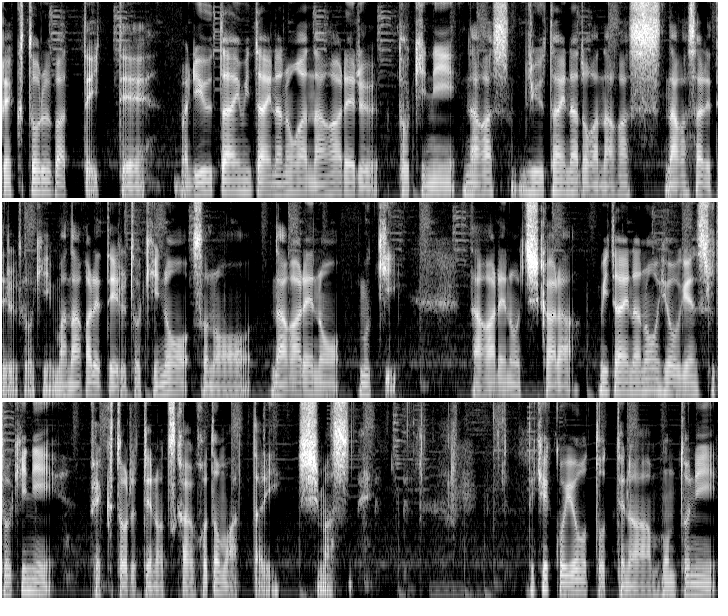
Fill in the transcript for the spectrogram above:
ベクトル場って言って、まあ、流体みたいなのが流れる時に流す、流体などが流す、流されている時、まあ、流れている時のその流れの向き、流れの力みたいなのを表現するときにベクトルっていうのを使うこともあったりしますね。で結構用途っていうのは本当に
